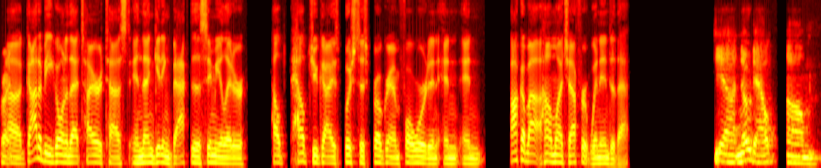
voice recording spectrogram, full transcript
right. uh, got to be going to that tire test and then getting back to the simulator helped helped you guys push this program forward and and and talk about how much effort went into that. Yeah, no doubt. Um,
